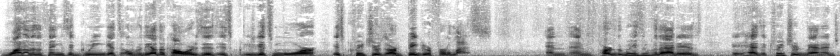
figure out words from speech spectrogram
One of the things that green gets over the other colors is, it gets more. Its creatures are bigger for less. And and part of the reason for that is it has a creature advantage,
